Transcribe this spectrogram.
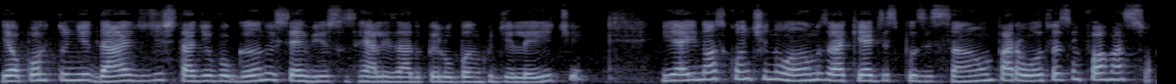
E a oportunidade de estar divulgando os serviços realizados pelo Banco de Leite e aí nós continuamos aqui à disposição para outras informações.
